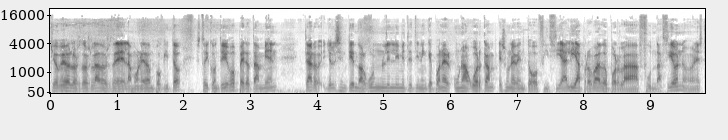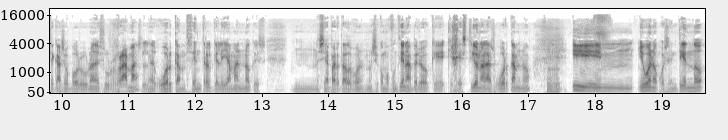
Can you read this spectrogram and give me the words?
Yo veo los dos lados de la moneda un poquito, estoy contigo, pero también, claro, yo les entiendo, algún límite tienen que poner. Una WordCamp es un evento oficial y aprobado por la fundación, o en este caso por una de sus ramas, la WordCamp Central, que le llaman, ¿no? Que es mm, ese apartado, bueno, no sé cómo funciona, pero que, gestiona las WordCamp, ¿no? y, y bueno, pues entiendo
